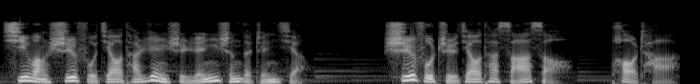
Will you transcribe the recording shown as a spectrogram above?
希望师傅教他认识人生的真相。师傅只教他洒扫、泡茶、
